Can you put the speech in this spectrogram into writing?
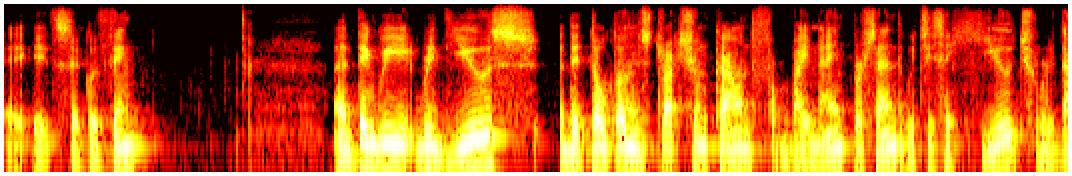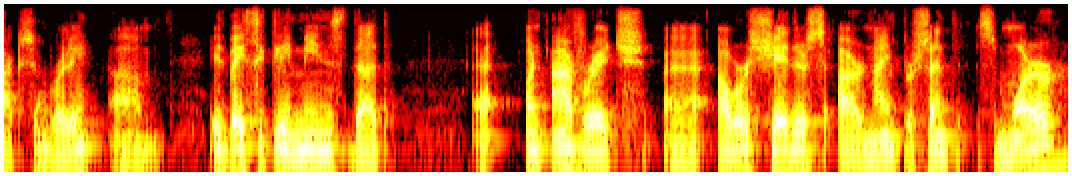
It's a good thing. And then we reduce the total instruction count for, by 9%, which is a huge reduction, really. Um, it basically means that uh, on average, uh, our shaders are 9% smaller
